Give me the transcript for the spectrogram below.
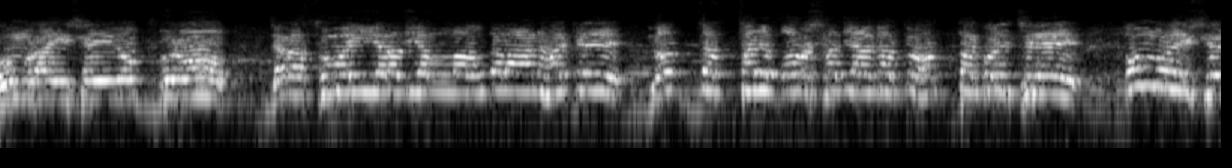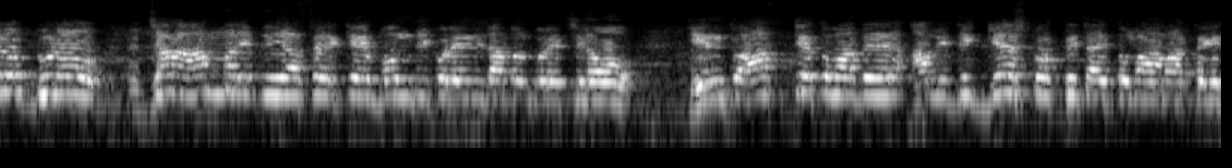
তোমরাই সেই লোকগুলো যারা সুমাইয়া রাদিয়াল্লাহু তাআলা আনহাকে লজ্জাস্থানে বর্ষা দিয়ে আঘাত হত্যা করেছিলে, তোমরাই সেই লোকগুলো যারা আম্মার ইবনে ইয়াসিরকে বন্দী করে নির্যাতন করেছিল। কিন্তু আজকে তোমাদের আমি জিজ্ঞেস করতে চাই, তোমরা আমার থেকে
